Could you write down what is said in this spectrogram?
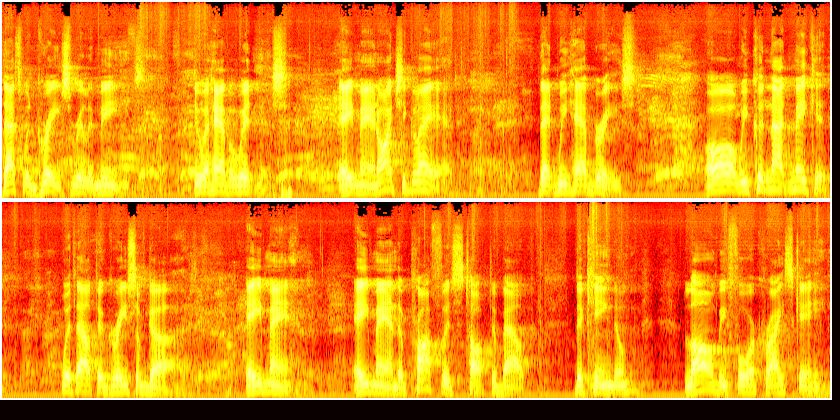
That's what grace really means. Do I have a witness? Amen. Aren't you glad that we have grace? Oh, we could not make it without the grace of God. Amen. Amen. The prophets talked about the kingdom long before Christ came,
